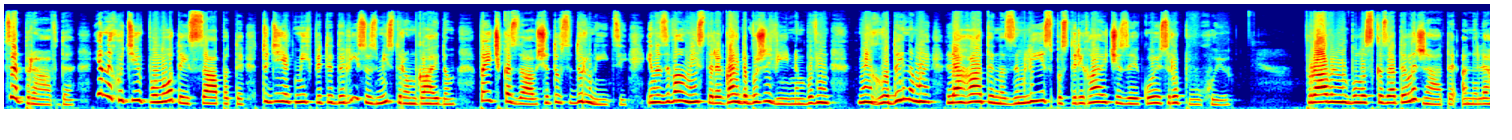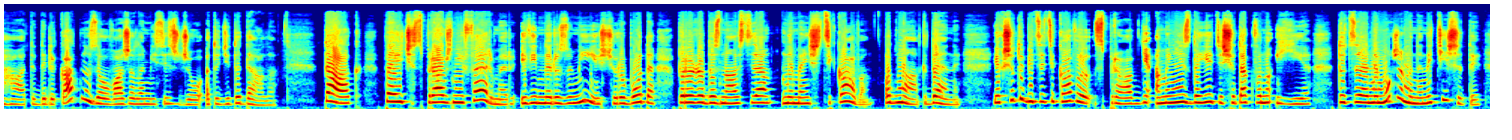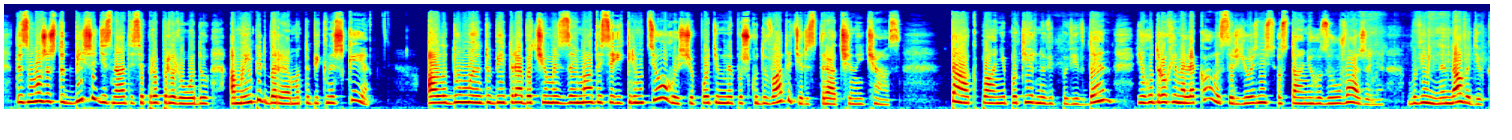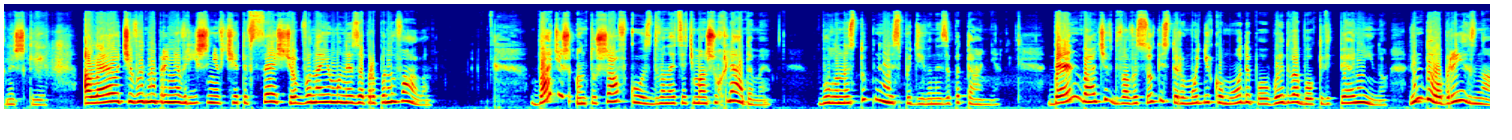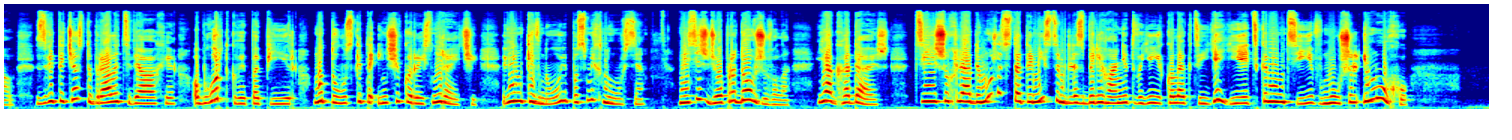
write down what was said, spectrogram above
Це правда. Я не хотів полоти і сапати, тоді як міг піти до лісу з містером Гайдом. Пейдж казав, що то все дурниці, і називав містера Гайда божевільним, бо він міг годинами лягати на землі, спостерігаючи за якоюсь ропухою. Правильно було сказати лежати, а не лягати, делікатно зауважила місіс Джо, а тоді додала. Так, Пейдж справжній фермер, і він не розуміє, що робота природознавця не менш цікава. Однак, Дене, якщо тобі це цікаво справді, а мені здається, що так воно і є, то це не може мене не тішити. Ти зможеш тут більше дізнатися про природу, а ми підберемо тобі книжки. Але, думаю, тобі треба чимось займатися і крім цього, щоб потім не пошкодувати через втрачений час. Так, пані, покірно відповів Ден, його трохи налякала серйозність останнього зауваження, бо він ненавидів книжки, але, очевидно, прийняв рішення вчити все, щоб вона йому не запропонувала. Бачиш он ту шафку з дванадцятьма шухлядами? Було наступне несподіване запитання. Ден бачив два високі старомодні комоди по обидва боки від піаніно. Він добре їх знав. Звідти часто брали цвяхи, обгортковий папір, мотузки та інші корисні речі. Він кивнув і посміхнувся. Місіс Джо продовжувала. Як гадаєш, ці шухляди можуть стати місцем для зберігання твоєї колекції яєць, камінців, мушель і моху?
